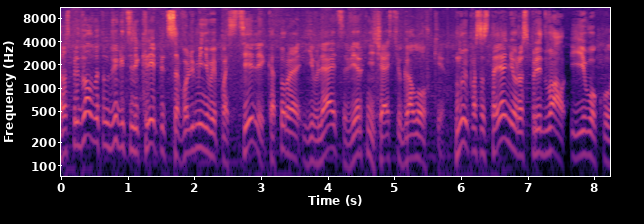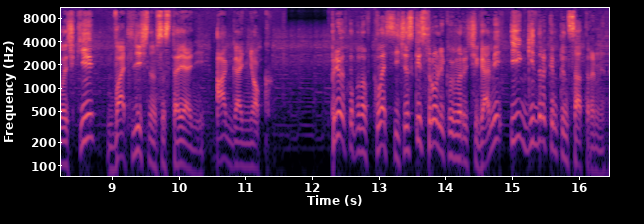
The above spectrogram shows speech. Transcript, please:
Распредвал в этом двигателе крепится в алюминиевой постели, которая является верхней частью головки. Ну и по состоянию распредвал и его кулачки в отличном состоянии. Огонек. Привод клапанов классический, с роликовыми рычагами и гидрокомпенсаторами.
